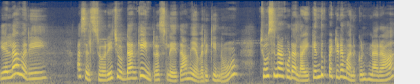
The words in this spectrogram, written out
ఎలా మరి? అసలు స్టోరీ చూడడానికి ఇంట్రెస్ట్ లేదా మీ ఎవరికిను? చూసినా కూడా లైక్ ఎందుకు పెట్టడం అనుకుంటున్నారా?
